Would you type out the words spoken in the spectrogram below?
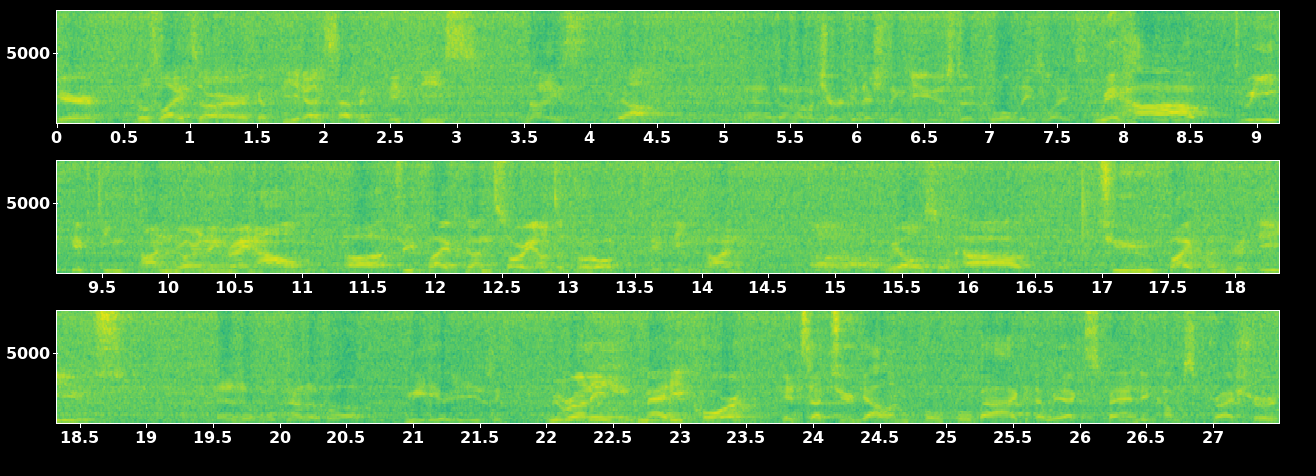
here. Those lights are Gavita 750s. Nice. Yeah. And uh, how much air conditioning do you use to cool these lights? We have three 15 ton running right now. Uh, three 5 ton, sorry, on the total of 15 ton. Uh, we also have two 500 DUs. And uh, what kind of uh, media are you using? We're running Core. It's a two gallon cocoa bag that we expand. It comes pressured.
